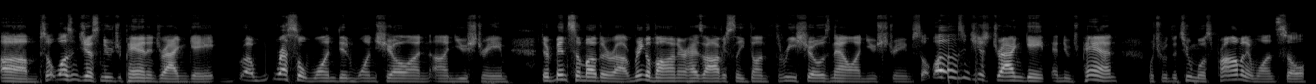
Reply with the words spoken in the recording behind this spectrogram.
Um, so it wasn't just New Japan and Dragon Gate. Uh, Wrestle One did one show on on Ustream. There have been some other. Uh, Ring of Honor has obviously done three shows now on Ustream. So it wasn't just Dragon Gate and New Japan, which were the two most prominent ones. So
